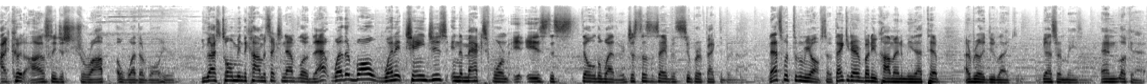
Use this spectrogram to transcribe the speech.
I could honestly just drop a Weather Ball here. You guys told me in the comment section down below that Weather Ball, when it changes in the max form, it is the, still the weather. It just doesn't say if it's super effective or not. That's what threw me off. So thank you to everybody who commented me that tip. I really do like you. You guys are amazing. And look at that.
